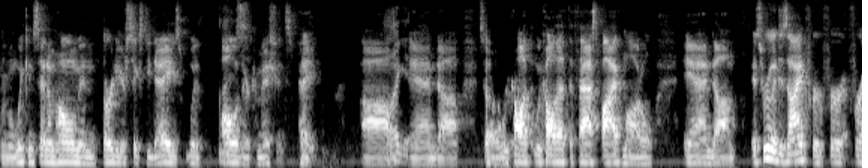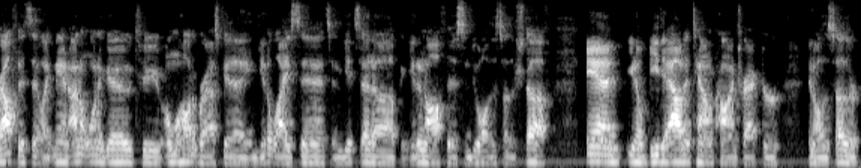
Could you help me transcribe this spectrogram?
I mean, we can send them home in 30 or 60 days with nice. all of their commissions paid. Um, like and uh, so we call it we call that the fast five model, and um, it's really designed for for for outfits that like man i don't want to go to omaha nebraska and get a license and get set up and get an office and do all this other stuff and you know be the out of town contractor and all this other.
